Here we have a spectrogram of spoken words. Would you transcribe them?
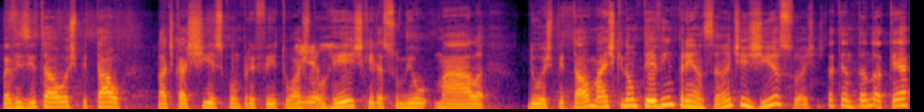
foi a visita ao hospital lá de Caxias com o prefeito Washington Isso. Reis, que ele assumiu uma ala do hospital, mas que não teve imprensa. Antes disso, a gente está tentando até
